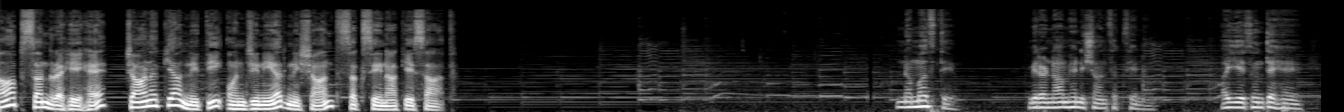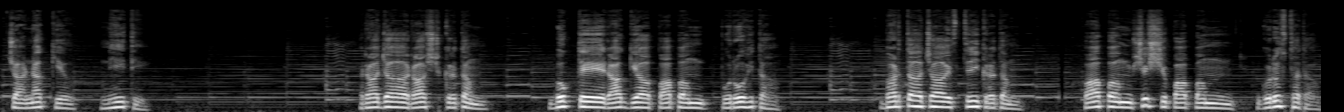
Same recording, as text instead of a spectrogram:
आप सुन रहे हैं चाणक्य नीति इंजीनियर निशांत सक्सेना के साथ। नमस्ते, मेरा नाम है निशांत सक्सेना। आइए सुनते हैं चाणक्य नीति। राजा राष्ट्रकृतम, भुक्ते राज्ञा पापम पुरोहिता। भर्ता च स्त्रीकृतम पापम शिष्य पापम गुरुस्थता।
